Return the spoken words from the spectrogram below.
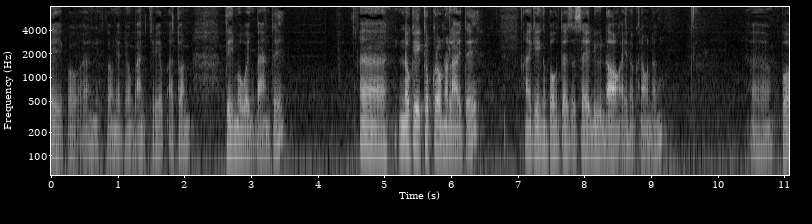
ទេព្រោះនេះសូមញាតិញោមបានជ្រាបអត់ទាន់ទាញមកវិញបានទេអឺនៅគេគ្រប់គ្រងនៅឡើយទេហើយគេកំពុងតែសរសេរឌឺដងអីនៅក្នុងហ្នឹងអឺព្រោះ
